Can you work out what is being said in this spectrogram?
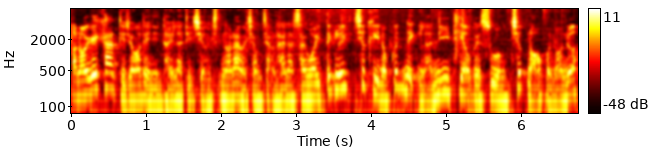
và nói cách khác thì chúng ta có thể nhìn thấy là thị trường nó đang ở trong trạng thái là sideways tích lũy trước khi nó quyết định là đi theo cái xu hướng trước đó của nó nữa.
